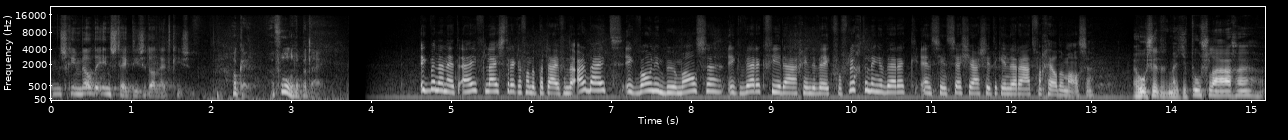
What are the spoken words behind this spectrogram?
misschien wel de insteek die ze dan net kiezen. Oké, volgende partij. Ik ben Annette Eijf, lijsttrekker van de Partij van de Arbeid. Ik woon in Buurmalsen. Ik werk vier dagen in de week voor vluchtelingenwerk. En sinds zes jaar zit ik in de Raad van Geldermalsen. Hoe zit het met je toeslagen,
